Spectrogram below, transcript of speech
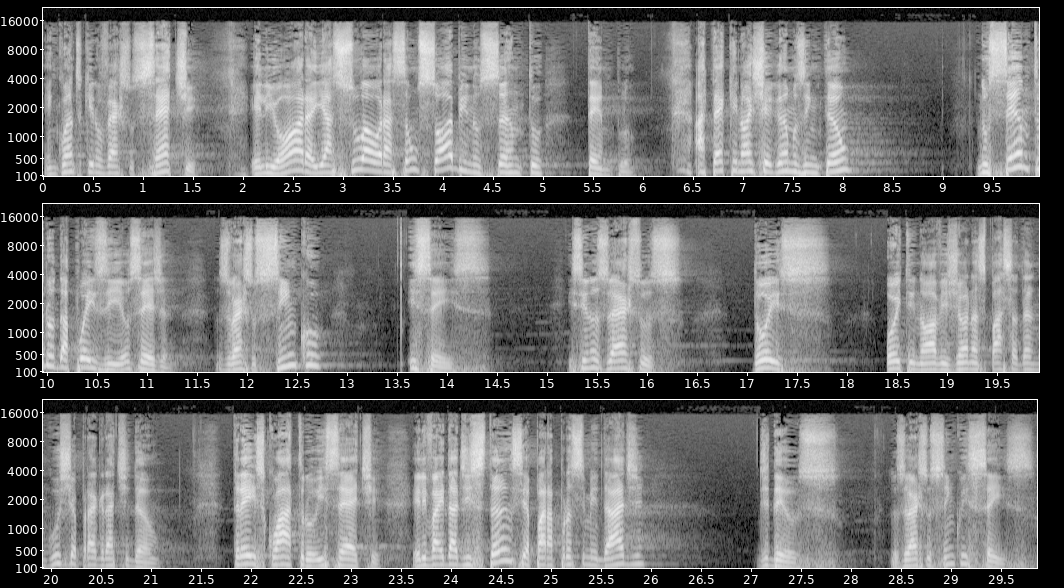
enquanto que no verso 7, ele ora e a sua oração sobe no santo templo. Até que nós chegamos então no centro da poesia, ou seja, nos versos 5 e 6. E se nos versos 2, 8 e 9, Jonas passa da angústia para a gratidão. 3, 4 e 7, ele vai da distância para a proximidade de Deus. Nos versos 5 e 6,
